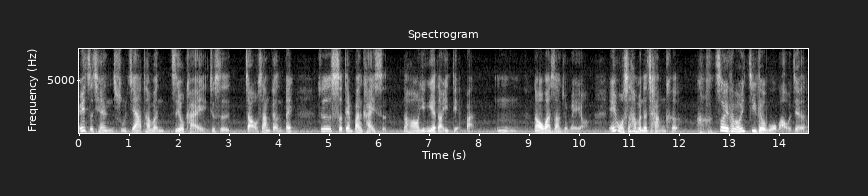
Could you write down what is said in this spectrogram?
因为之前暑假他们只有开，就是早上跟哎，就是十点半开始，然后营业到一点半，嗯，然后晚上就没有。因为我是他们的常客，所以他们会记得我吧？我觉得。”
